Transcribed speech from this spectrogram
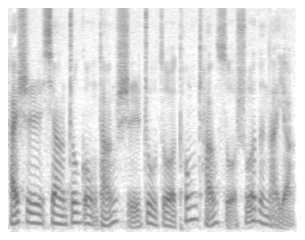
还是像中共党史著作通常所说的那样，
